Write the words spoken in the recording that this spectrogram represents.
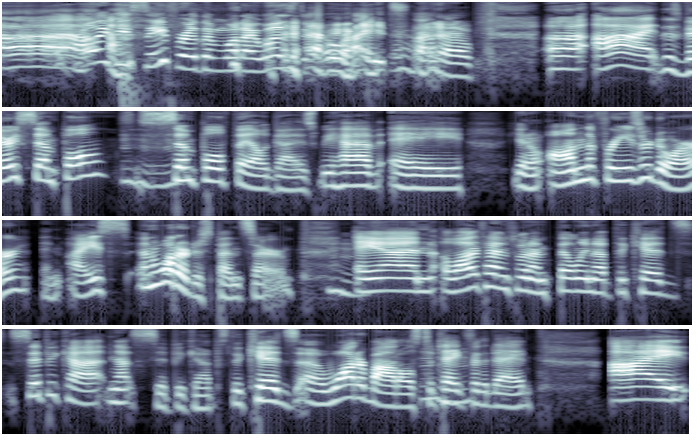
Uh, Probably be safer than what I was doing. Yeah, right. I know. Uh, I this is very simple. A Simple fail, guys. We have a you know on the freezer door an ice and water dispenser, and a lot of times when I'm filling up the kids' sippy cup, not sippy cups, the kids' uh, water bottles to take for the day, I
